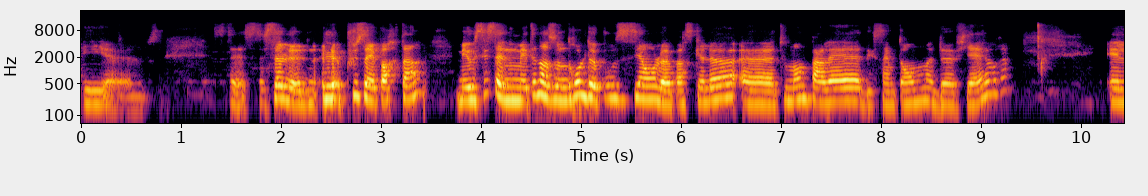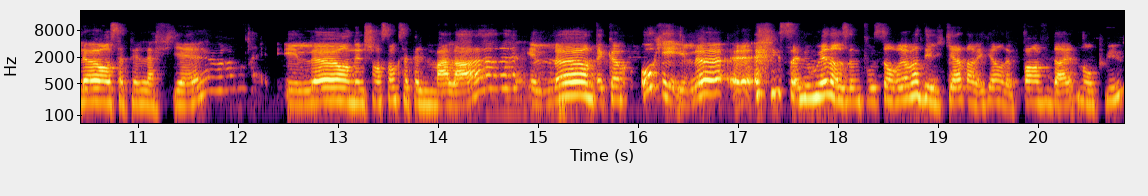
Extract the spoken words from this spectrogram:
et euh, c'est ça le, plus important. Mais aussi, ça nous mettait dans une drôle de position, là, parce que là, euh, tout le monde parlait des symptômes de fièvre. Et là, on s'appelle la fièvre. Et là, on a une chanson qui s'appelle Malade. Et là, on était comme, OK, là, ça nous met dans une position vraiment délicate dans laquelle on n'a pas envie d'être non plus.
